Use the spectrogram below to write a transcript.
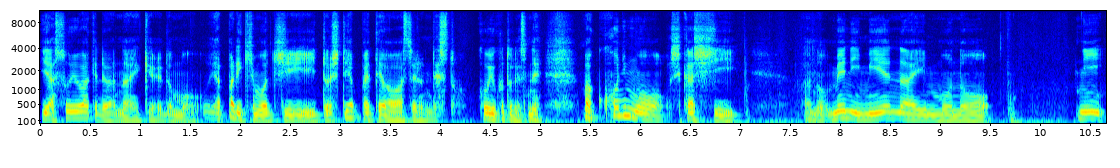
いやそういうわけではないけれどもやっぱり気持ちとしてやっぱり手を合わせるんですとこういうことですね。まあ、ここにもしかしあの目に見えないものに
